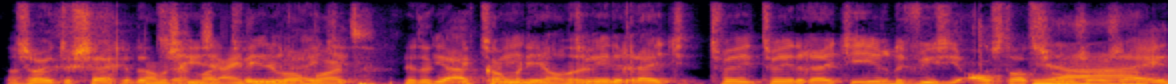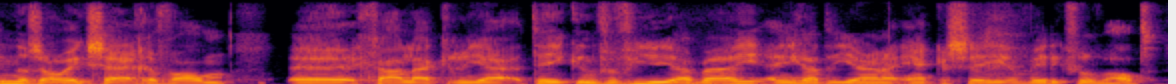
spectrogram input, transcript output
Dan zou je toch zeggen dat... Nou, misschien zijn die er wel, Bart. Dat, ja, ik kan me niet anders. Tweede rijtje, tweede, tweede rijtje Eredivisie. Als dat zo zou zijn, dan zou ik zeggen van... Uh, ga lekker een jaar, teken voor vier jaar bij... en je gaat een jaar naar RKC of weet ik veel wat.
